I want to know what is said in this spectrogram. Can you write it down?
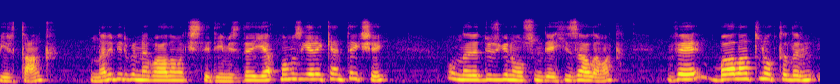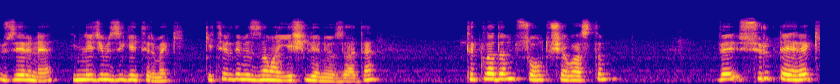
bir tank bunları birbirine bağlamak istediğimizde yapmamız gereken tek şey bunları düzgün olsun diye hizalamak ve bağlantı noktalarının üzerine imlecimizi getirmek. Getirdiğimiz zaman yeşil yanıyor zaten. Tıkladım, sol tuşa bastım ve sürükleyerek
